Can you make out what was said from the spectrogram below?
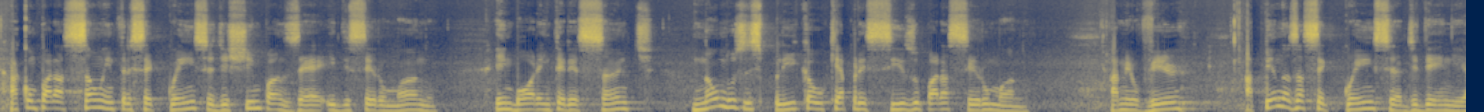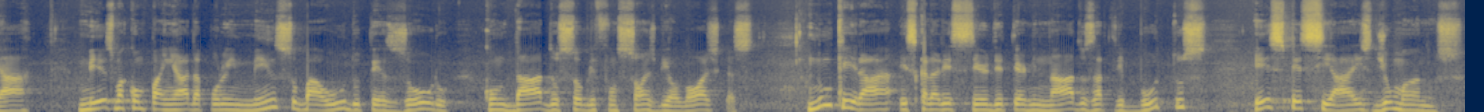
A comparação entre sequência de chimpanzé e de ser humano, embora interessante, não nos explica o que é preciso para ser humano. A meu ver, apenas a sequência de DNA, mesmo acompanhada por um imenso baú do tesouro com dados sobre funções biológicas, nunca irá esclarecer determinados atributos especiais de humanos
